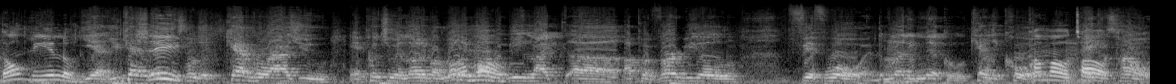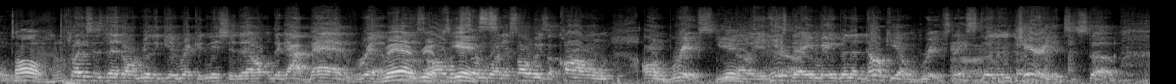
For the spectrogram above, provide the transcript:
don't be in low. Yeah, you can't Jeez. let people categorize you and put you in Lodi Bar. Come Lodi Bar would be like uh, a proverbial Fifth Ward, the mm-hmm. Bloody Nickel, Kelly mm-hmm. Court, Come on, talk. Acres Home, Talk. Mm-hmm. places that don't really get recognition. They don't, they got bad reps. Bad There's reps, yes. someone- It's always a car on on bricks. You Yeah. know, in his day, it may have been a donkey on bricks. They uh-huh. still in chariots and stuff.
